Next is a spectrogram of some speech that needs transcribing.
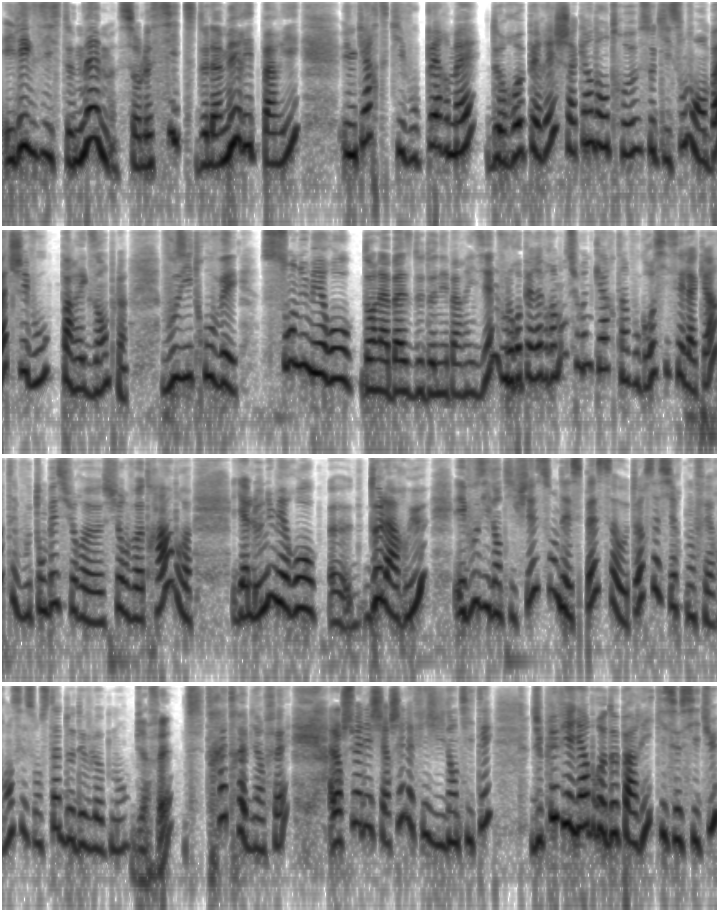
Et il existe même sur le site de la mairie de Paris une carte qui vous permet de repérer chacun d'entre eux, ceux qui sont en bas de chez vous, par exemple. Vous y trouvez son numéro dans la base de données parisienne. Vous le repérez vraiment sur une carte. hein. Vous grossissez la carte et vous tombez sur, euh, sur votre arbre. Il y a le numéro euh, de la rue et vous identifiez son espèce, sa hauteur, sa circonférence et son stade de développement. Bien fait. C'est très très bien fait. Alors je suis allée chercher la fiche d'identité du plus vieil arbre de Paris qui se situe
